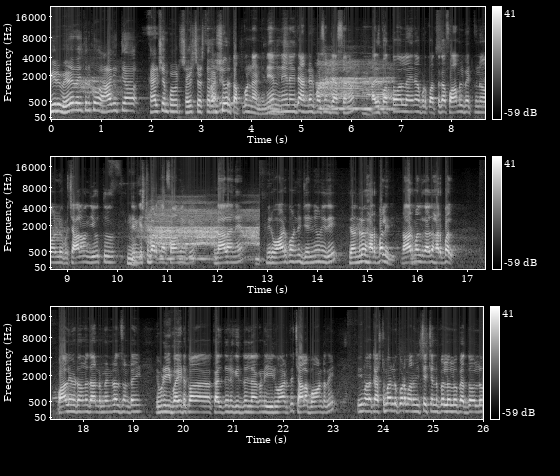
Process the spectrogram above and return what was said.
మీరు వేరే రైతులకు ఆదిత్య కాల్షియం పవర్ సజెస్ట్ చేస్తారా షూర్ తప్పకుండా అండి. నేను నేనైతే హండ్రెడ్ పర్సెంట్ చేస్తాను. అది కొత్త వాళ్ళు అయినా ఇప్పుడు కొత్తగా ఫార్ములు పెట్టుకునే వాళ్ళు ఇప్పుడు చాలా మంది యూత్ దీనికి ఇష్టపడుతున్నారు ఫార్మింగ్కి. నాలానే మీరు వాడుకోండి జెన్యున్ ఇది. ఇది అందులో హర్బల్ ఇది. నార్మల్ కాదు హర్బల్ పాలు ఇవ్వడంలో దాంట్లో మినరల్స్ ఉంటాయి. ఇప్పుడు ఈ బయట కల్తీలు గిద్దలు లేకుండా ఇది వాడితే చాలా బాగుంటుంది. ఇది మన కస్టమర్లు కూడా మనం ఇచ్చే చిన్నపిల్లలు పెద్దవాళ్ళు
